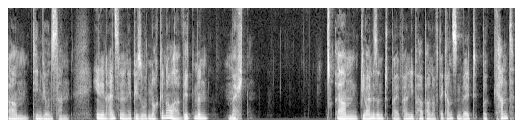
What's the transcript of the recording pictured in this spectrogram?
ähm, denen wir uns dann in den einzelnen Episoden noch genauer widmen möchten. Ähm, die Weine sind bei Weinliebhabern auf der ganzen Welt bekannt.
